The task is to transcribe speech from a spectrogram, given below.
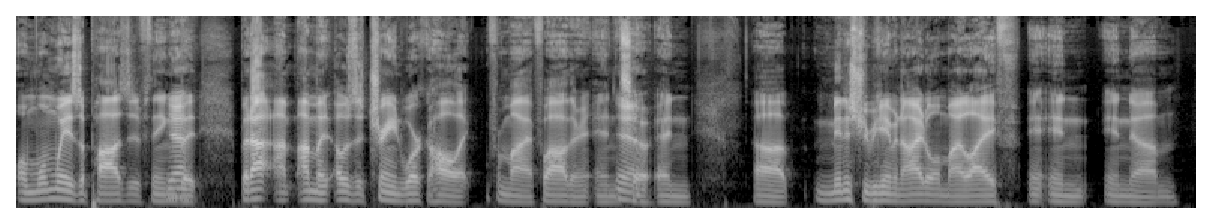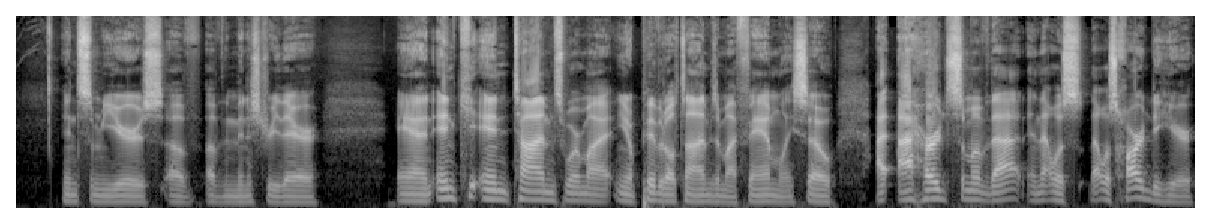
on one way is a positive thing, Yeah. but but I, I'm, a, I was a trained workaholic from my father, and so and uh, ministry became an idol in my life in in in, um, in some years of of the ministry there and in in times where my you know pivotal times in my family. So I, I heard some of that, and that was that was hard to hear.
